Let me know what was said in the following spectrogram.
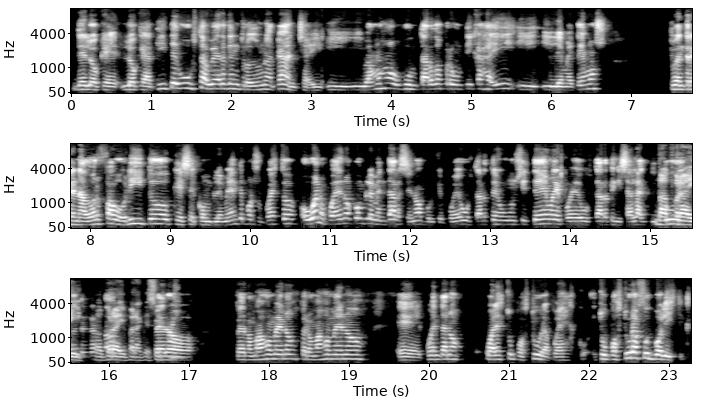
de lo que, lo que a ti te gusta ver dentro de una cancha. Y, y vamos a juntar dos preguntitas ahí y, y le metemos tu entrenador favorito, que se complemente, por supuesto, o bueno, puede no complementarse, ¿no? Porque puede gustarte un sistema y puede gustarte quizás la actitud. Va por ahí, va por ahí, para que pero, pero más o menos, pero más o menos, eh, cuéntanos cuál es tu postura, pues, tu postura futbolística,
